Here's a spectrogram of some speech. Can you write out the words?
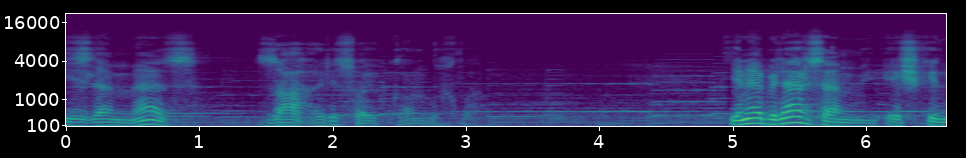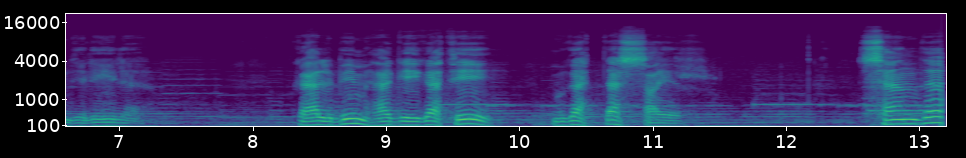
gizlənməz zahiri soyuqqanlıqla. Dinə bilərsənmi eşqin dili ilə? Qəlbim həqiqəti müqəddəs sayır. Səndə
